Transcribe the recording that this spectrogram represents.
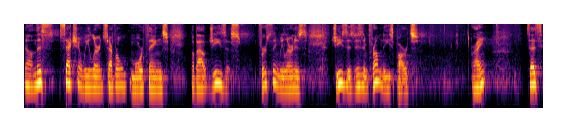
Now, in this section, we learn several more things about Jesus. First thing we learn is Jesus isn't from these parts, right? It says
